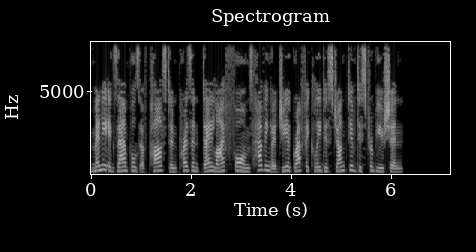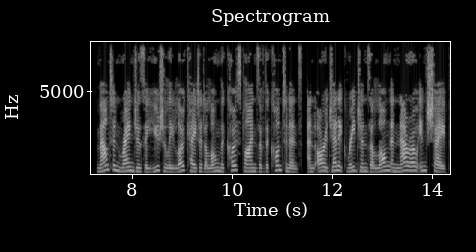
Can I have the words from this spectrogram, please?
Many examples of past and present-day life forms having a geographically disjunctive distribution. Mountain ranges are usually located along the coastlines of the continents, and orogenic regions are long and narrow in shape.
